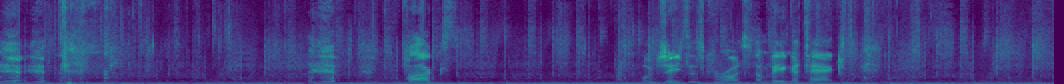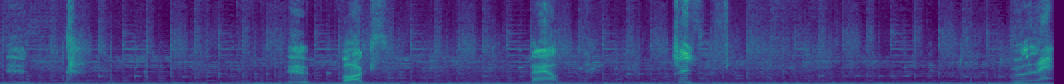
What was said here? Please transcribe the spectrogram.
Bugs! Oh Jesus Christ, I'm being attacked! Bugs! Down! Jesus!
